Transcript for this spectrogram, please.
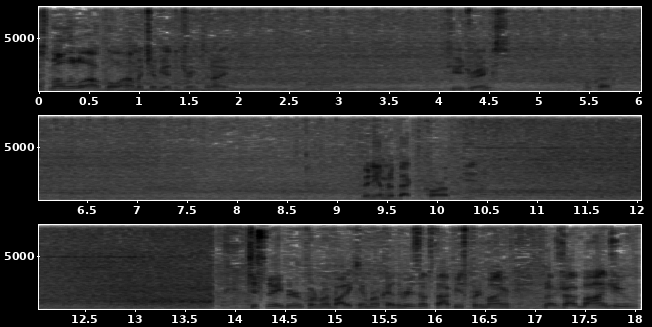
I smell a little alcohol. How much have you had to drink tonight? A few drinks? Okay. Vinny, I'm gonna back the car up. Just maybe recording my body camera, okay? The reason I'm stopping you is pretty minor. When I was driving behind you,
